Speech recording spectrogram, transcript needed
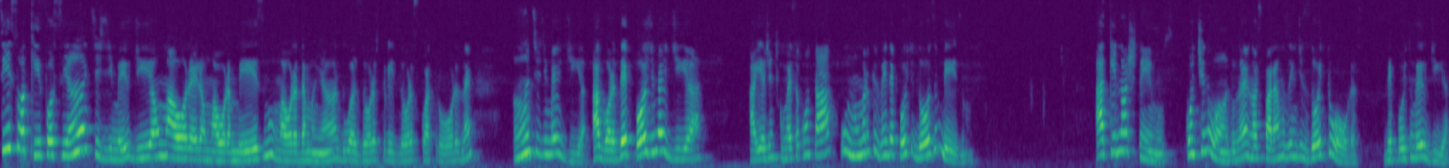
Se isso aqui fosse antes de meio-dia, uma hora era uma hora mesmo, uma hora da manhã, duas horas, três horas, quatro horas, né? Antes de meio-dia. Agora, depois de meio-dia, Aí a gente começa a contar o número que vem depois de 12 mesmo. Aqui nós temos, continuando, né? Nós paramos em 18 horas, depois do meio-dia.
